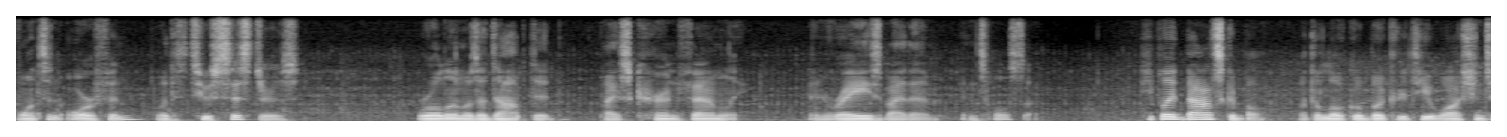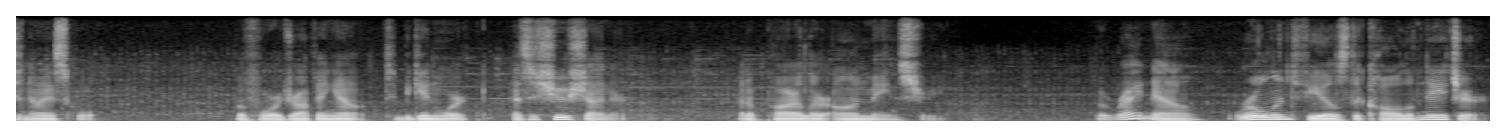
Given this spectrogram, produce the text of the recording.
Once an orphan with his two sisters, Rowland was adopted by his current family and raised by them in Tulsa. He played basketball at the local Booker T. Washington High School before dropping out to begin work as a shoe shiner at a parlor on Main Street. But right now, Rowland feels the call of nature.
